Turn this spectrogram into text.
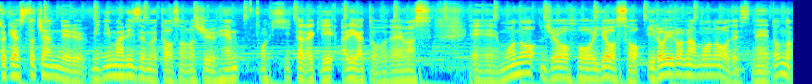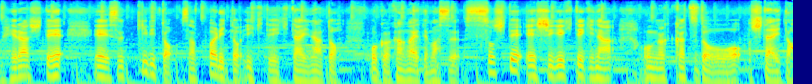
ドキャストチャンネルミニマリズムとその周辺お聞きいただきありがとうございます、えー、物情報要素いろいろなものをですねどんどん減らして、えー、すっきりとさっぱりと生きていきたいなと僕は考えてます。そして、えー、刺激的な音楽活動をしたいと。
